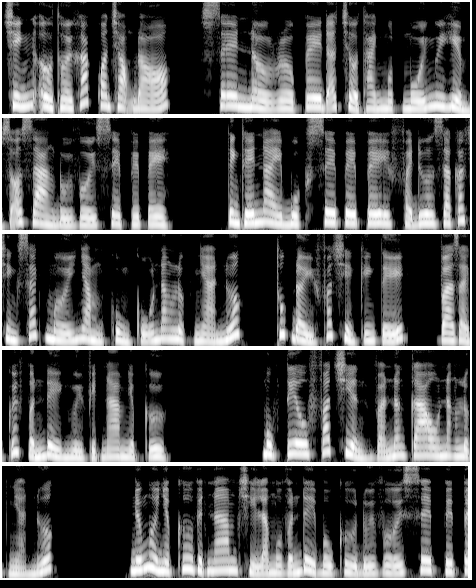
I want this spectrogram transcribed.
Chính ở thời khắc quan trọng đó, CNRP đã trở thành một mối nguy hiểm rõ ràng đối với CPP. Tình thế này buộc CPP phải đưa ra các chính sách mới nhằm củng cố năng lực nhà nước, thúc đẩy phát triển kinh tế và giải quyết vấn đề người Việt Nam nhập cư. Mục tiêu phát triển và nâng cao năng lực nhà nước. Nếu người nhập cư Việt Nam chỉ là một vấn đề bầu cử đối với CPP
